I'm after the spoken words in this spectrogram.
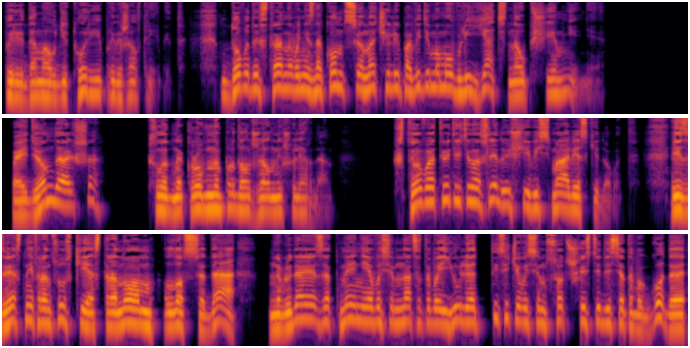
По рядам аудитории пробежал трепет. Доводы странного незнакомца начали, по-видимому, влиять на общее мнение. «Пойдем дальше», — хладнокровно продолжал Мишель Ардан. Что вы ответите на следующий весьма веский довод? Известный французский астроном Лосседа, наблюдая затмение 18 июля 1860 года,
